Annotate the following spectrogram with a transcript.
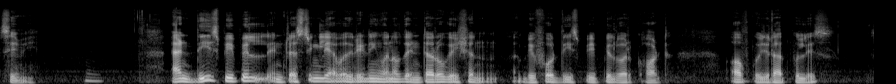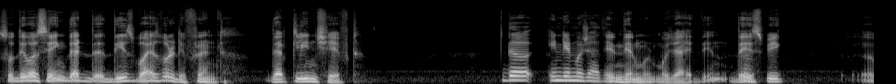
SIMI And these people, interestingly, I was reading one of the interrogation before these people were caught of Gujarat police. So they were saying that these boys were different. They are clean shaved. The Indian Mujahideen. Indian Mujahideen. They hmm. speak uh,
